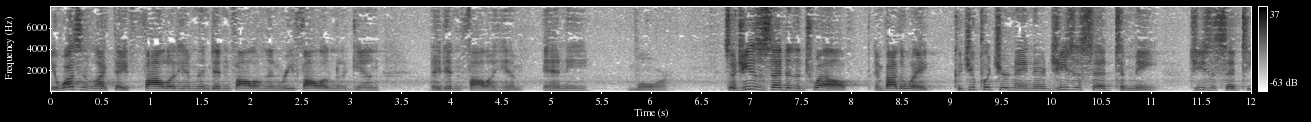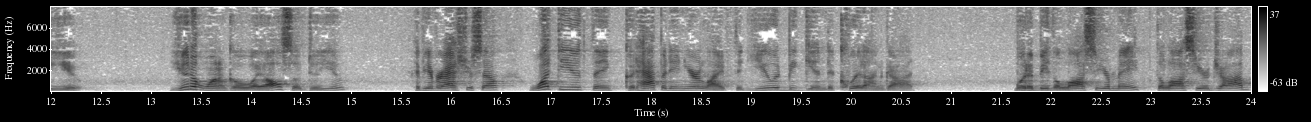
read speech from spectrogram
It wasn't like they followed him, then didn't follow him, then refollowed him again. They didn't follow him anymore. So Jesus said to the twelve, and by the way, could you put your name there? Jesus said to me, Jesus said to you, You don't want to go away also, do you? Have you ever asked yourself, what do you think could happen in your life that you would begin to quit on God? Would it be the loss of your mate, the loss of your job,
